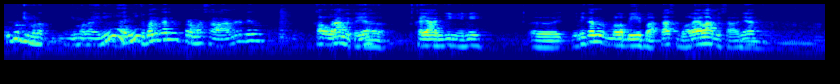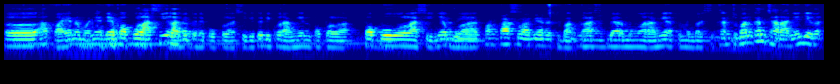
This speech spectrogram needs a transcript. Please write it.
Gue gimana gimana ini anjing? Cuman kan permasalahannya dia kalau orang gitu ya, Eh, kayak anjing ini. eh, ini kan melebihi batas, boleh lah misalnya eh, apa ya namanya depopulasi lah gitu depopulasi gitu dikurangin popula populasinya buat pangkas lah biar bakas biar mengurangi atau membersihkan. Cuman kan caranya jangan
